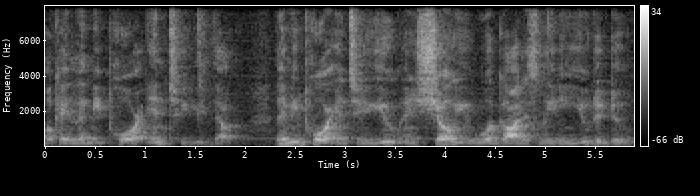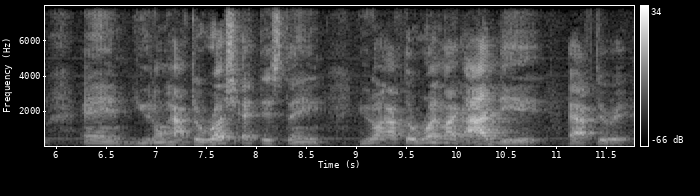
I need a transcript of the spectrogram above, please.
Okay, let me pour into you, though. Let me mm-hmm. pour into you and show you what God is leading you to do. And you don't have to rush at this thing. You don't have to run like I did after it.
